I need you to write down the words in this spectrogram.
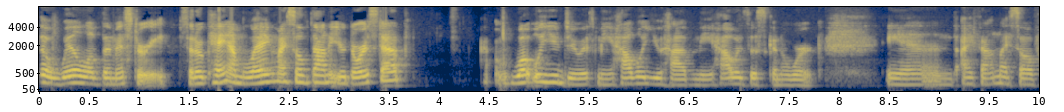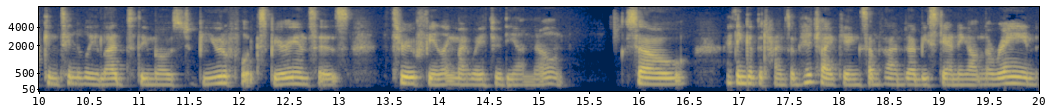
the will of the mystery. I said, okay, I'm laying myself down at your doorstep. What will you do with me? How will you have me? How is this going to work? And I found myself continually led to the most beautiful experiences through feeling my way through the unknown. So I think of the times I'm hitchhiking, sometimes I'd be standing out in the rain.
